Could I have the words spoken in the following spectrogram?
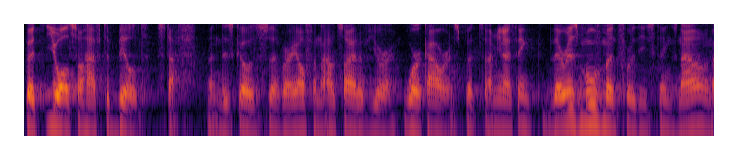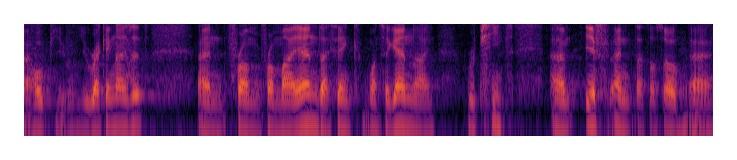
but you also have to build stuff, and this goes uh, very often outside of your work hours. But I mean, I think there is movement for these things now, and I hope you you recognize it. And from from my end, I think once again I repeat um, if, and that's also uh,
